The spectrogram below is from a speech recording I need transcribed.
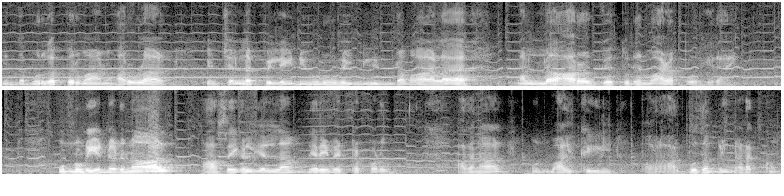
இந்த முருகப்பெருமான் அருளால் என் செல்லப்பிள்ளை நீடூழி நீண்டமால நல்ல ஆரோக்கியத்துடன் வாழப்போகிறாய். உன்னுடைய நெடுநாள் ஆசைகள் எல்லாம் நிறைவேற்றப்படும். அதனால் உன் வாழ்க்கையில் பல அற்புதங்கள் நடக்கும்.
